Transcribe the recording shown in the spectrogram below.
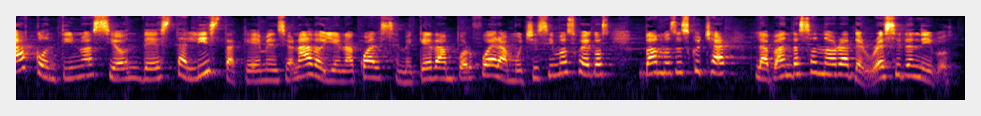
A continuación de esta lista que he mencionado y en la cual se me quedan por fuera muchísimos juegos, vamos a escuchar la banda sonora de Resident Evil.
